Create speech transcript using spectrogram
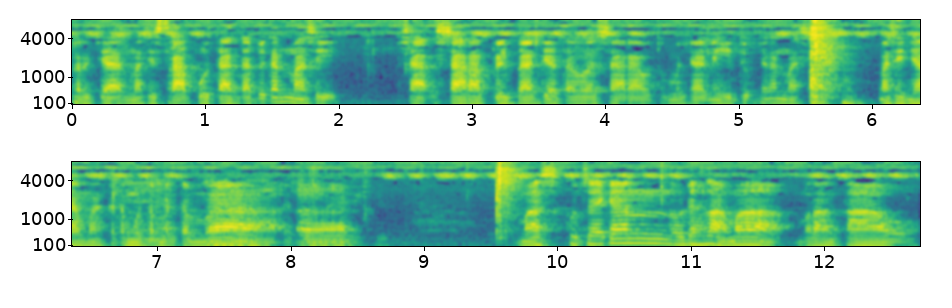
kerjaan masih serabutan tapi kan masih secara pribadi atau secara untuk menjalani hidupnya kan masih masih nyaman ketemu Iya. teman-teman Nah, gitu. Mas Kucai kan udah lama merantau.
